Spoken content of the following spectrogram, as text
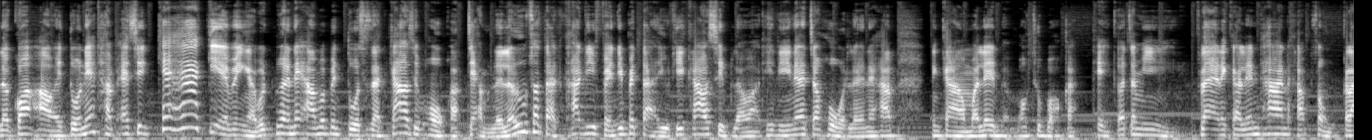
แล้วก็เอาไอ้ตัวเนี้ยทำแอซิดแค่ 5 เกมเองอะเพื่อนๆได้เอามาเป็นตัวสแตท96อะแจ่มเลยแล้วรูปสแตทค่าดีเฟนที่ไปแตะอยู่ที่ 90 แล้วอะทีนี้น่าจะโหดเลยนะครับในการเอามาเล่นแบบบ็อกทูบ็อกอะเทคก็จะมีแฟร์ในการเล่นท่านะครับ ส่งไกล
